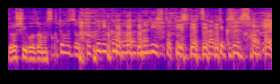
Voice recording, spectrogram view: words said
ろしいございますか？どうぞ、テクニカルアナリストとして使ってください。はい、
